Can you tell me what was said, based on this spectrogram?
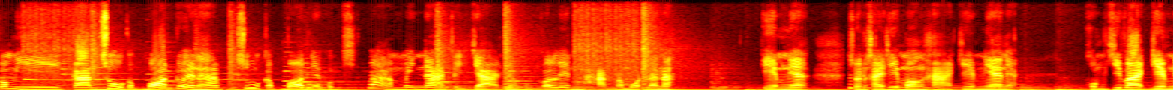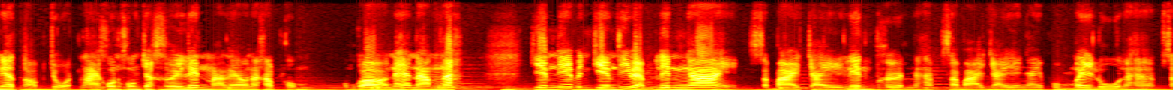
ก็มีการสู้กับบอสด้วยนะครับ สู้กับบอสเนี่ยผมคิดว่าไม่น่าจะยากนะผมก็เล่นผ่านมาหมดแล้วนะ เกมเนี้ยส่วนใครที่มองหาเกมเนี้ยเนี่ย ผมคิดว่าเกมเนี้ยตอบโจทย์ หลายคนคงจะเคยเล่นมาแล้วนะครับ ผมผมก็แนะนำนะ เกมเนี้ยเป็นเกมที่แบบเล่นง่าย สบายใจเล่นเพลินนะครับ สบายใจยังไง ผมไม่รู้นะฮะส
